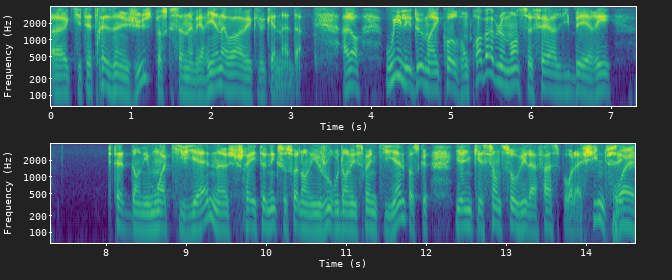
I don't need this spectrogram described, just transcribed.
euh, qui étaient très injustes parce que ça n'avait rien à voir avec le Canada. Alors oui, les deux Michael vont probablement se faire libérer peut-être dans les mois qui viennent. Je serais étonné que ce soit dans les jours ou dans les semaines qui viennent, parce qu'il y a une question de sauver la face pour la Chine. Tu sais, Ouais.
